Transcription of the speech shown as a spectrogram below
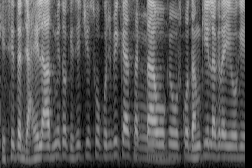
किसी तो जाहिल आदमी तो किसी चीज़ को कुछ भी कह सकता है वो कि उसको धमकी लग रही होगी।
